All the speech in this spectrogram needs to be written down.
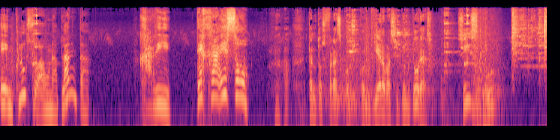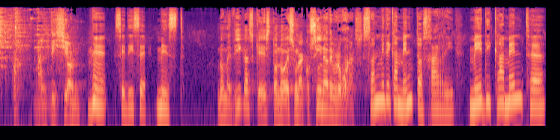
E incluso a una planta. Harry, deja eso. Tantos frascos con hierbas y tinturas. ¿Siehst du? Ah, maldición. se dice Mist. No me digas que esto no es una cocina de brujas. Son medicamentos, Harry. Medicamente.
